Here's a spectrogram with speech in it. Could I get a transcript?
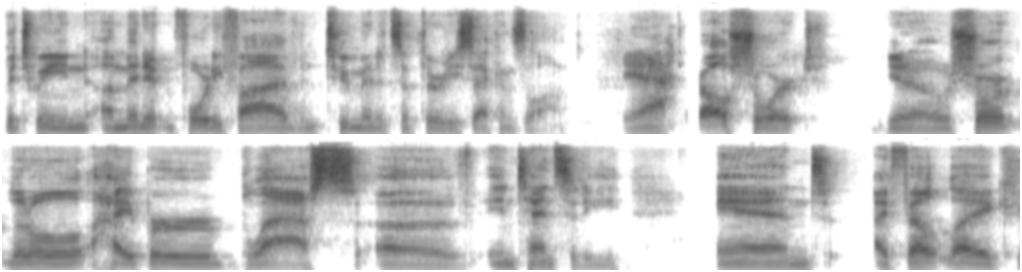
between a minute and 45 and two minutes and 30 seconds long. Yeah. They're all short, you know, short little hyper blasts of intensity. And I felt like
